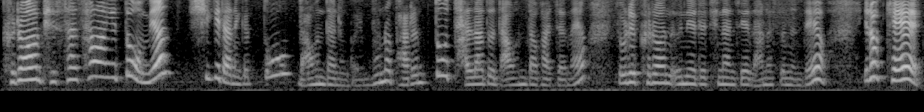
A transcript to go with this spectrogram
그런 비슷한 상황이 또 오면 시기라는 게 또 나온다는 거예요. 문어 발은 또 잘라도 나온다고 하잖아요. 그래서 우리 그런 은혜를 지난주에 나눴었는데요. 이렇게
